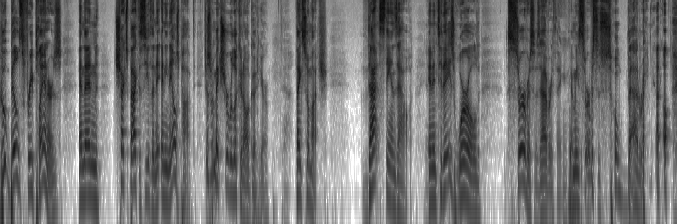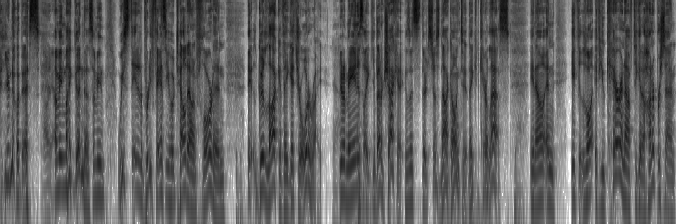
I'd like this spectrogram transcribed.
Who builds free planters and then checks back to see if the, any nails popped? Just want to make sure we're looking all good here. Thanks so much. That stands out. And in today's world, service is everything. I mean, service is so bad right now. You know this. Oh, I mean, my goodness. I mean, we stayed at a pretty fancy hotel down in Florida, and it, good luck if they get your order right. You know what I mean? It's like you better check it because it's it's just not going to. They could care less. You know, and if if you care enough to get 100%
